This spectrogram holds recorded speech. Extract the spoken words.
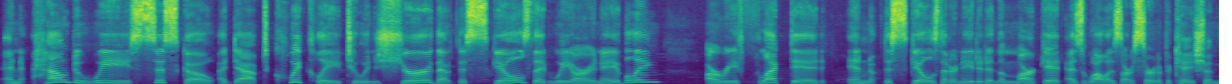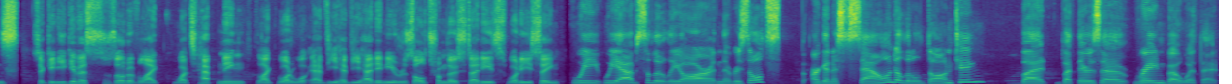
And how do we, Cisco, adapt quickly to ensure that the skills that we are enabling are reflected in the skills that are needed in the market as well as our certifications. So can you give us sort of like what's happening? Like what, what have you have you had any results from those studies? What are you seeing? We we absolutely are and the results are going to sound a little daunting, but but there's a rainbow with it.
